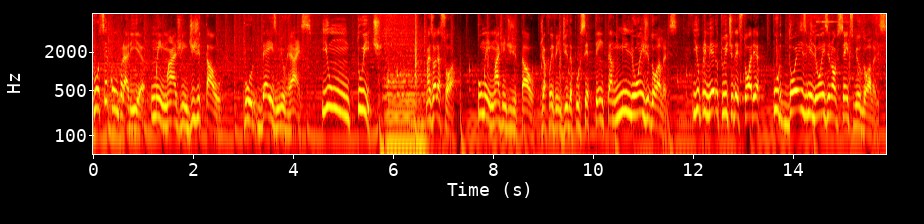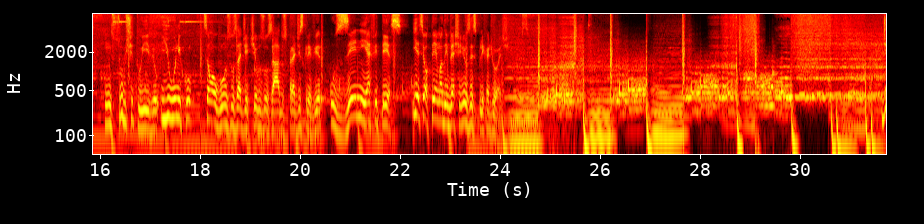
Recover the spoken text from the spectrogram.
Você compraria uma imagem digital por 10 mil reais? E um tweet? Mas olha só, uma imagem digital já foi vendida por 70 milhões de dólares. E o primeiro tweet da história por 2 milhões e 900 mil dólares. Insubstituível e único são alguns dos adjetivos usados para descrever os NFTs. E esse é o tema do Invest News Explica de hoje.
